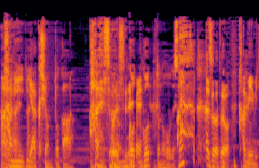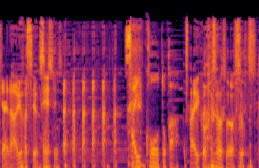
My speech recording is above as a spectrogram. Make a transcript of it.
紙リアクションとか、はい、そうですね。ゴッドの方ですね。そうそう。神みたいなありますよね。そうそうそう最高とか。最高、そうそうそうそう。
